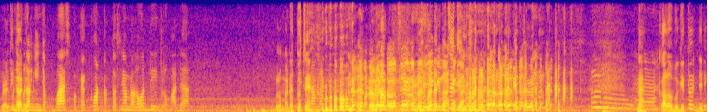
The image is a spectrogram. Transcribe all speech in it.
Berarti nggak ada benar-benar nginjek bass, pakai chord, atasnya melodi, belum ada. Belum ada tutsnya. namanya? Belum ada macam. Fungsinya Ada tutsnya gimana? Nah, kalau begitu jadi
